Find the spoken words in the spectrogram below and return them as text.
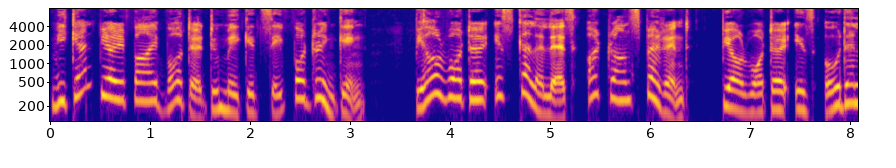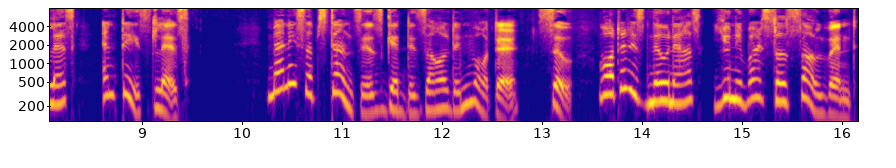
we can purify water to make it safe for drinking. Pure water is colorless or transparent. Pure water is odorless and tasteless. Many substances get dissolved in water, so water is known as universal solvent.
